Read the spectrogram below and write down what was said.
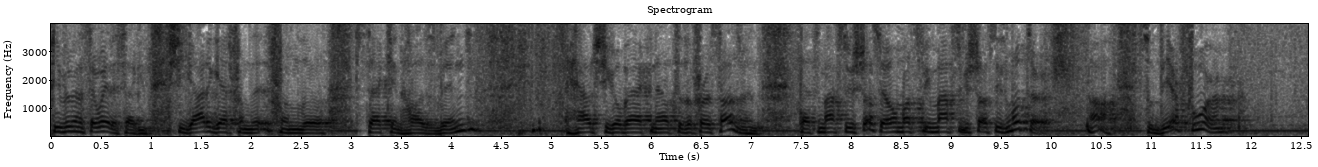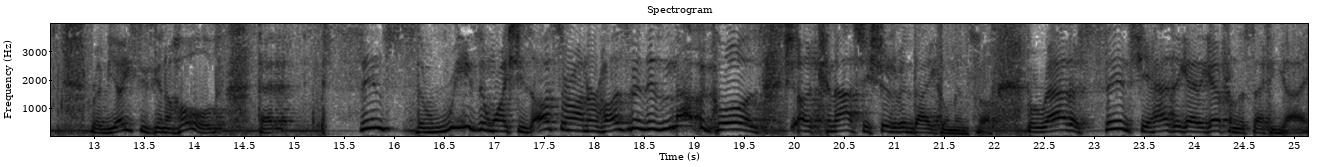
People are going to say, wait a second, she got a get from the from the second husband how'd she go back now to the first husband? That's Machzor Shasi. Oh, must be Machzor Shasi's mutter. Ah, so therefore, Rabbi Yaisi is going to hold that since the reason why she's usher on her husband is not because uh, kanas she should have been daikum mitzvah, but rather since she had to get a get from the second guy.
